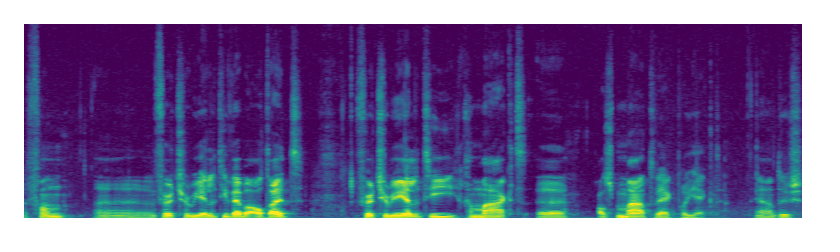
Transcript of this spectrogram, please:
van virtual reality, we hebben altijd virtual reality gemaakt als maatwerkproject. Ja, dus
